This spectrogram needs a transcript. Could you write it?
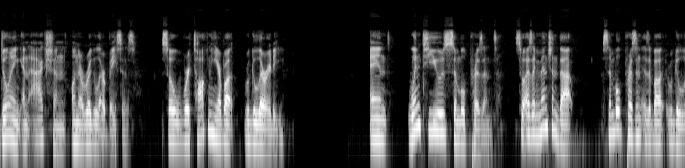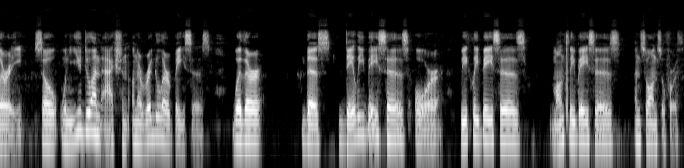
doing an action on a regular basis. So we're talking here about regularity. And when to use simple present. So as I mentioned that simple present is about regularity. So when you do an action on a regular basis, whether this daily basis or weekly basis, monthly basis, and so on and so forth.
